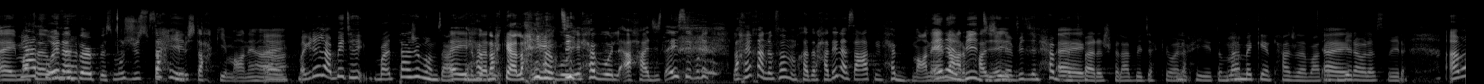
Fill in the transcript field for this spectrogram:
أي معناتها وين ال purpose مش juste تحكي باش تحكي معناها. ما غير العباد تعجبهم ساعات يحبوا نحكي على حياتي. يحبوا يحبوا الأحاديث. أي c'est vrai الحقيقة نفهم خاطر حتى أنا ساعات نحب معناها أنا حاجات. أنا بيجي نحب نتفرج في العباد يحكيوا على حياتهم مهما كانت حاجة معناتها كبيرة ولا صغيرة. أما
